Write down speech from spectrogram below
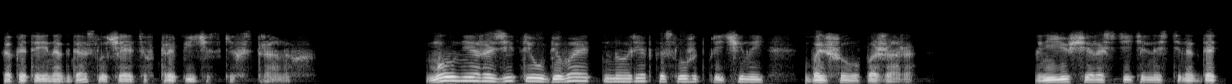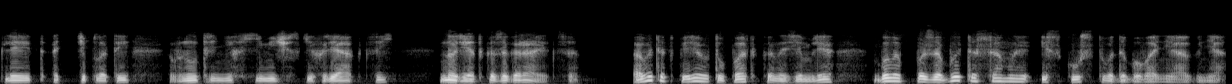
как это иногда случается в тропических странах. Молния разит и убивает, но редко служит причиной большого пожара. Гниющая растительность иногда тлеет от теплоты внутренних химических реакций, но редко загорается. А в этот период упадка на Земле было позабыто самое искусство добывания огня.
